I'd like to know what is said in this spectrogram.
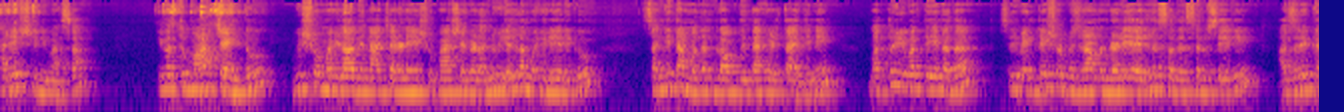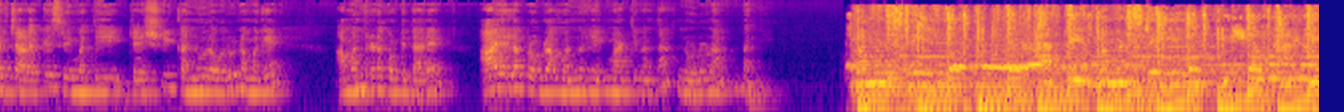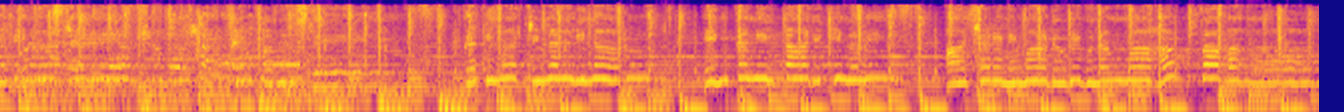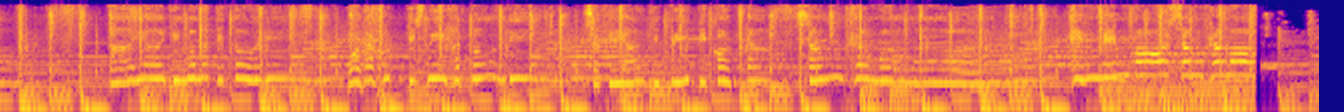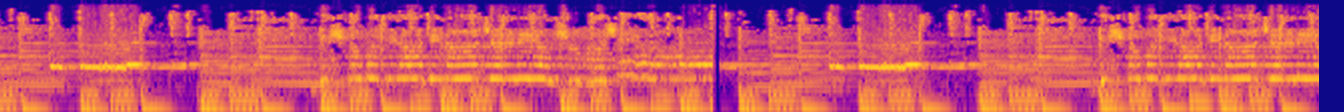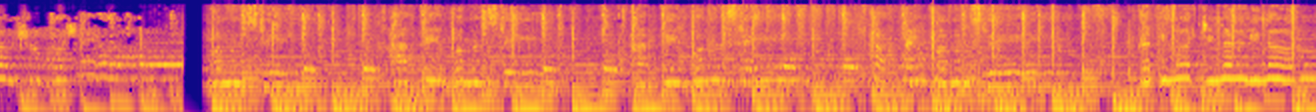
ಹರೇ ಶ್ರೀನಿವಾಸ. ಇವತ್ತು ಮಾರ್ಚ್ ಎಂಟು, ವಿಶ್ವ ಮಹಿಳಾ ದಿನಾಚರಣೆಯ ಶುಭಾಶಯಗಳನ್ನು ಎಲ್ಲ ಮಹಿಳೆಯರಿಗೂ ಸಂಗೀತ ಮದನ್ ಬ್ಲಾಗ್ದಿಂದ ಹೇಳ್ತಾ ಇದ್ದೀನಿ. ಮತ್ತು ಇವತ್ತೇನದ, ಶ್ರೀ ವೆಂಕಟೇಶ್ವರ ಭಜನಾ ಮಂಡಳಿಯ ಎಲ್ಲ ಸದಸ್ಯರು ಸೇರಿ ಅಜರೇಕರ್ ಚಾಳಕ್ಕೆ ಶ್ರೀಮತಿ ಜಯಶ್ರೀ ಕನ್ನೂರ್ ಅವರು ನಮಗೆ ಆಮಂತ್ರಣ ಕೊಟ್ಟಿದ್ದಾರೆ. ಆ ಎಲ್ಲ ಪ್ರೋಗ್ರಾಮ್ ಅನ್ನು ಹೇಗೆ ಮಾಡ್ತೀವಂತ ನೋಡೋಣ ಬನ್ನಿ. ಪ್ರತಿ ಮಾರ್ಚಿನಲ್ಲಿ ನಾವು ಎಂಟನೇ ತಾರೀಖಿನಲ್ಲಿ ಆಚರಣೆ ಮಾಡುವೆವು ನಮ್ಮ ಹಬ್ಬವ. ತಾಯಾಗಿ ಮಮತೆ ತೋರಿ ಒಡ ಹುಟ್ಟಿ ಸ್ನೇಹ ತೋರಿ, ಸತಿಯಾಗಿ ಪ್ರೀತಿ ಕೊಟ್ಟ ಸಂಭ್ರಮ. ಹೆಣ್ಣೆಂಬ ಸಂಭ್ರಮ. ವಿಶ್ವ ಮಹಿಳಾ ದಿನಾಚರಣೆಯ ಶುಭಾಶಯ. ವಿಶ್ವ ದಿನಾಚರಣೆಯ ಶುಭಾಶಯ. Women's day happy women's day happy women's day happy women's day ಪ್ರತಿ ಮಾರ್ಚಿನಲ್ಲಿ ನಾವು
